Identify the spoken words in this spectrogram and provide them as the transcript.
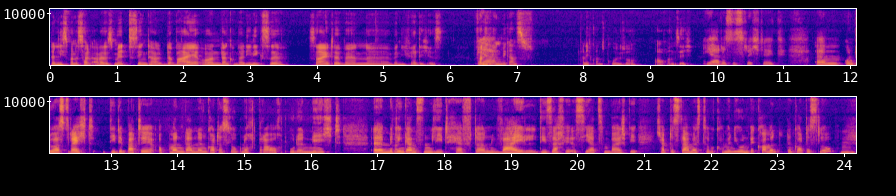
Dann liest man das halt alles mit, singt halt dabei und dann kommt halt die nächste Seite, wenn, äh, wenn die fertig ist. Fand Ja. ich irgendwie ganz, fand ich ganz cool so, auch an sich. Ja, das ist richtig. Ähm, und du hast recht, die Debatte, ob man dann ein Gotteslob noch braucht oder nicht, äh, mit den Danke. ganzen Liedheftern, weil die Sache ist ja zum Beispiel, ich habe das damals zur Kommunion bekommen, ein Gotteslob, Hm.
